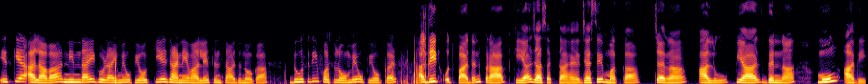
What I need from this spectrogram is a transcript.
इसके अलावा निंदाई गुड़ाई में उपयोग किए जाने वाले संसाधनों का दूसरी फ़सलों में उपयोग कर अधिक उत्पादन प्राप्त किया जा सकता है, जैसे मक्का, चना, आलू, प्याज, गन्ना, मूंग आदि।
